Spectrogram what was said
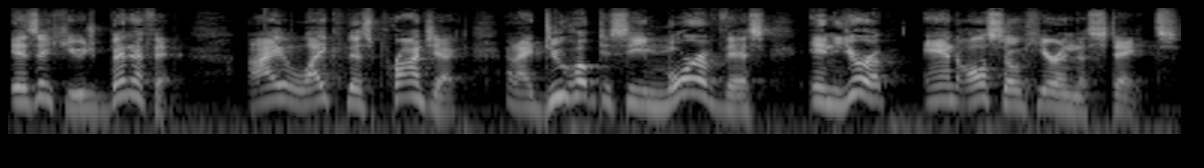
is a huge benefit. I like this project, and I do hope to see more of this in Europe and also here in the States.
